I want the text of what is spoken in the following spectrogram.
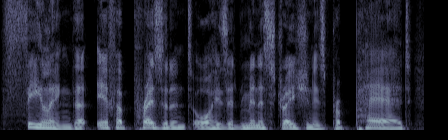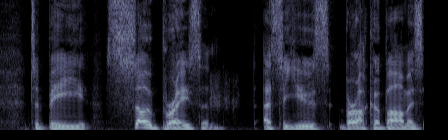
feeling that if a president or his administration is prepared to be so brazen as to use Barack Obama's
